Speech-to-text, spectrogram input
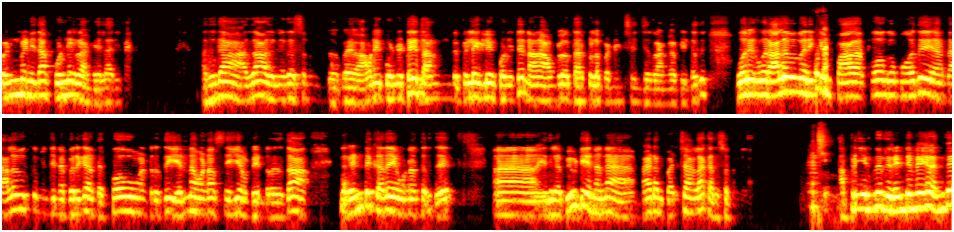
பெண்மணி தான் கொன்னுடுறாங்க எல்லாரையுமே. அதுதான் அதுதான் அது நிதர்சனம். அவனையும் கொண்டுட்டு தன் பிள்ளைகளையும் கொண்டுட்டு நான் அவங்களும் தற்கொலை பண்ணி செஞ்சிடறாங்க அப்படின்றது ஒரு ஒரு அளவு வரைக்கும் பா போகும்போது அந்த அளவுக்கு மிஞ்சின பிறகு அந்த கோபம்ன்றது என்ன வேணா செய்யும் அப்படின்றது தான் இந்த ரெண்டு கதையை உணர்த்துறது. ஆஹ் இதுல பியூட்டி என்னன்னா மேடம் படிச்சாங்களா? கதை சொன்னாங்களா? அப்படி இருந்தது ரெண்டுமே வந்து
